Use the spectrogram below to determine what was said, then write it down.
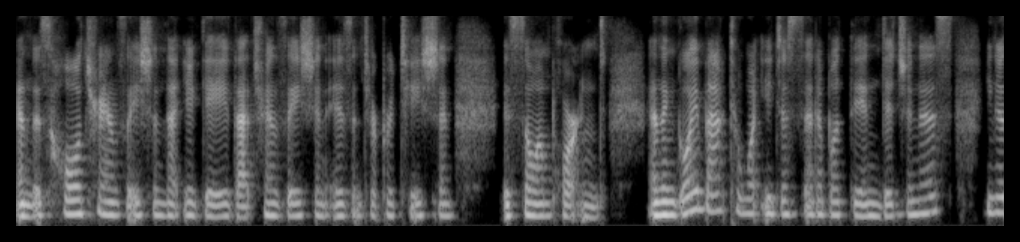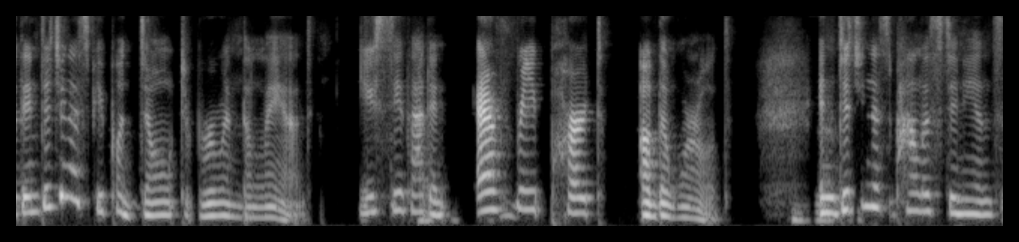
and this whole translation that you gave that translation is interpretation is so important and then going back to what you just said about the indigenous you know the indigenous people don't ruin the land you see that in every part of the world. Indigenous Palestinians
